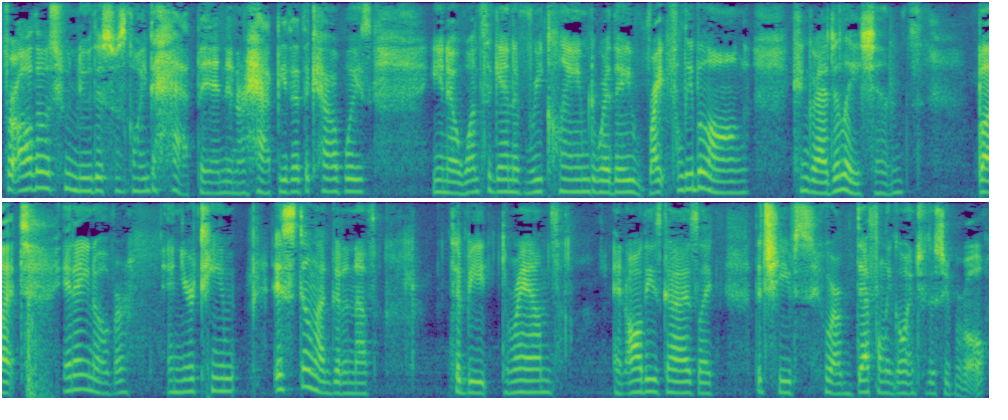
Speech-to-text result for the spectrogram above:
for all those who knew this was going to happen and are happy that the Cowboys, you know, once again have reclaimed where they rightfully belong, congratulations. But it ain't over, and your team is still not good enough to beat the Rams and all these guys like the Chiefs who are definitely going to the Super Bowl.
